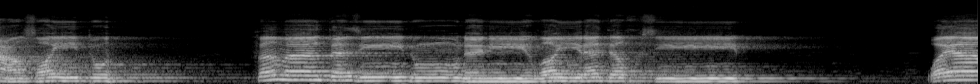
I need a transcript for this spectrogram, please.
عصيته فما تزيدونني غير تخسير ويا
